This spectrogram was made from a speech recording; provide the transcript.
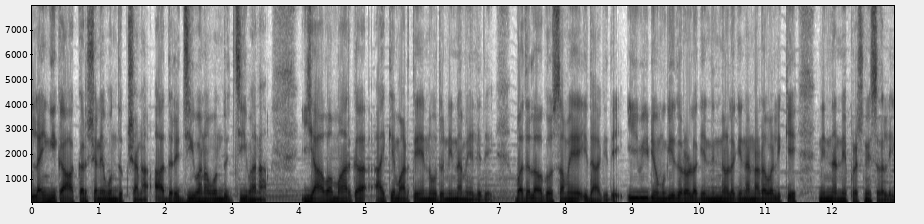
ಲೈಂಗಿಕ ಆಕರ್ಷಣೆ ಒಂದು ಕ್ಷಣ, ಆದರೆ ಜೀವನ ಒಂದು ಜೀವನ. ಯಾವ ಮಾರ್ಗ ಆಯ್ಕೆ ಮಾಡ್ತೆ ಎನ್ನುವುದು ನಿನ್ನ ಮೇಲಿದೆ. ಬದಲಾಗೋ ಸಮಯ ಇದಾಗಿದೆ. ಈ ವಿಡಿಯೋ ಮುಗಿಯುವುದರೊಳಗೆ ನಿನ್ನೊಳಗಿನ ನಡವಳಿಕೆ ನಿನ್ನನ್ನೇ ಪ್ರಶ್ನಿಸಲಿ.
